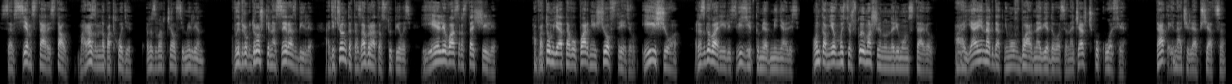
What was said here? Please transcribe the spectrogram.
Совсем старый стал, маразм на подходе, разворчался Милен. Вы друг дружке носы разбили, а девчонка-то за брата вступилась. Еле вас растащили. А потом я того парня еще встретил. И еще. Разговорились, визитками обменялись. Он ко мне в мастерскую машину на ремонт ставил. А я иногда к нему в бар наведывался на чашечку кофе. Так и начали общаться.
